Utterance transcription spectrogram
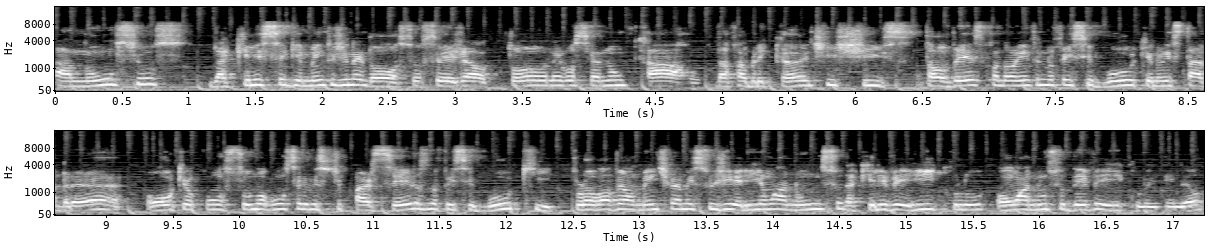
anúncios daquele segmento de negócio, ou seja, estou negociando um carro da fabricante X. Talvez quando eu entre no Facebook, no Instagram, ou que eu consumo algum serviço de parceiros no Facebook, provavelmente vai me sugerir um anúncio daquele veículo ou um anúncio de veículo, entendeu?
